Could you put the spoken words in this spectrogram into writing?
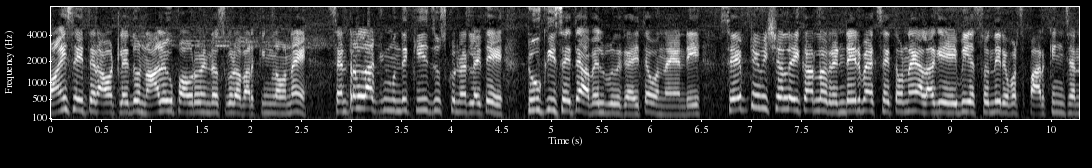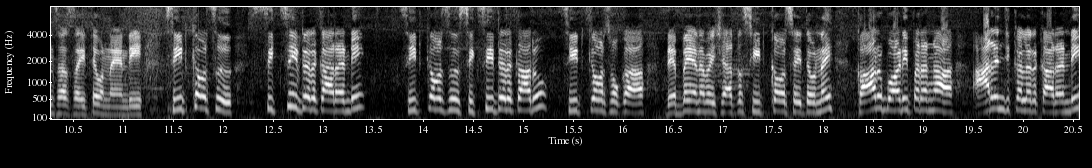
నాయిస్ అయితే రావట్లేదు. నాలుగు పవర్ విండోస్ కూడా వర్కింగ్లో ఉన్నాయి. సెంట్రల్ లాకింగ్ ఉంది. కీస్ చూసుకున్నట్లయితే టూ కీస్ అయితే అవైలబుల్గా అయితే ఉన్నాయండి. సేఫ్టీ విషయంలో ఇక కార్లో రెండు ఎయిర్ బ్యాగ్స్ అయితే ఉన్నాయి. అలాగే ఏబిఎస్ ఉంది. రివర్స్ పార్కింగ్ సెన్సార్స్ అయితే ఉన్నాయండి. Seat covers six seater car అండి seat covers six seater car. Seat covers ఒక డెబ్బై ఎనభై శాతం సీట్ కవర్స్ అయితే ఉన్నాయి. కారు బాడీ పరంగా ఆరెంజ్ కలర్ కార్ అండి.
